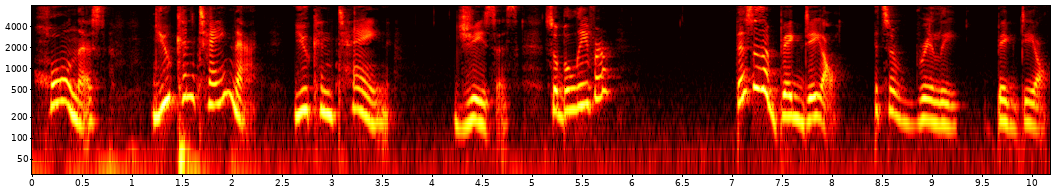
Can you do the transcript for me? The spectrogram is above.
wholeness, you contain that. You contain Jesus. So, believer, this is a big deal. It's a really big deal.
